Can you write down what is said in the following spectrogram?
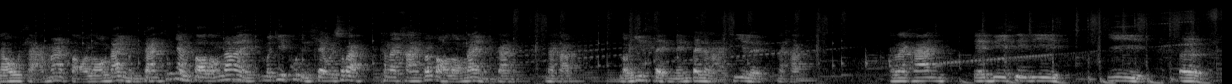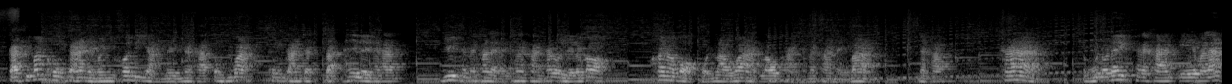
เราสามารถต่อรองได้เหมือนกันทุกอย่างต่อรองได้เมื่อกี้พูดถึงเซลล์ใช่ป่ะธนาคารก็ต่อรองได้เหมือนกันนะครับเรายื่นสเตทเนต์ไปหลายที่เลยนะครับธนาคาร A B C D E เออการซื้อบ้านโครงการเนี่ยมันมีข้อดีอย่างหนึ่งนะครับ ตรงที่ว่าโครงการจะจัดให้เลยนะครับ ยื่นธนาคารหลายธนาคารเข้าเลยแล้วก็ค่อยมาบอกผลเราว่าเราผ่านธนาคารไหนบ้างนะครับ ถ้าสมมุติเราได้ธนาคาร A มาแล้ว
